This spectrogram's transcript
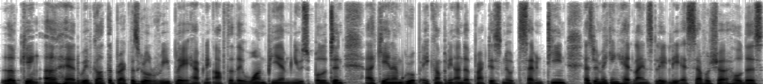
Looking ahead, we've got the Breakfast Grill replay happening after the one 1 p.m. news bulletin. Uh, K&M Group, a company under Practice Note 17, has been making headlines lately as several shareholders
